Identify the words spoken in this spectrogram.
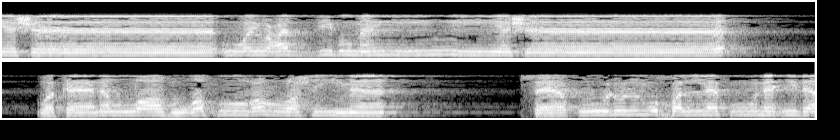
يَشَاءُ وَيُعَذِّبُ مَن يَشَاءُ وَكَانَ اللَّهُ غَفُورًا رَّحِيمًا سيقول المخلفون إذا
